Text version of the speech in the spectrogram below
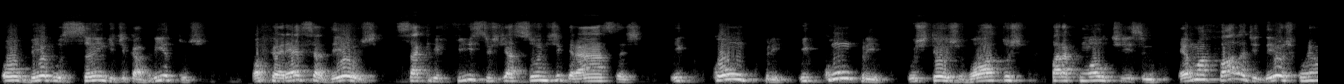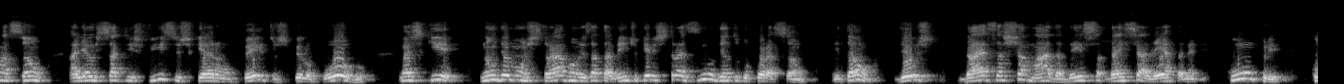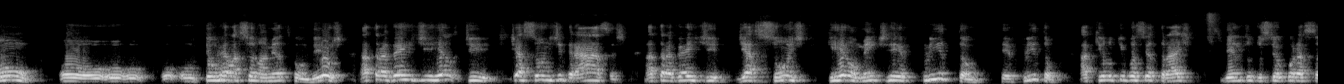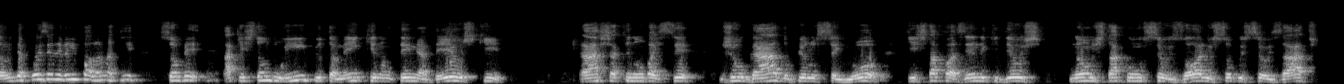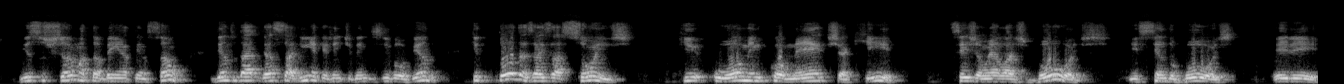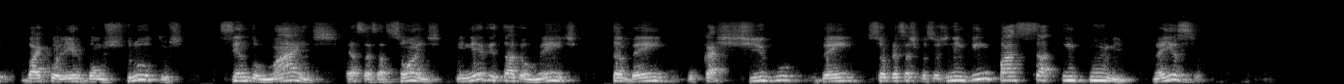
ou bebo sangue de cabritos, oferece a Deus sacrifícios de ações de graças e cumpre e cumpre os teus votos para com o Altíssimo. É uma fala de Deus com relação ali aos sacrifícios que eram feitos pelo povo, mas que não demonstravam exatamente o que eles traziam dentro do coração. Então, Deus dá essa chamada, dá esse alerta, né? Cumpre com o, o, o, o teu relacionamento com Deus através de, de, de ações de graças, através de, de ações que realmente reflitam, reflitam aquilo que você traz dentro do seu coração. E depois ele vem falando aqui sobre a questão do ímpio também, que não teme a Deus, que acha que não vai ser julgado pelo Senhor, que está fazendo e que Deus não está com os seus olhos sobre os seus atos. Isso chama também a atenção dentro da, dessa linha que a gente vem desenvolvendo, que todas as ações que o homem comete aqui, sejam elas boas, e sendo boas, ele vai colher bons frutos, sendo mais essas ações, inevitavelmente também o castigo vem sobre essas pessoas. Ninguém passa impune, não é isso?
